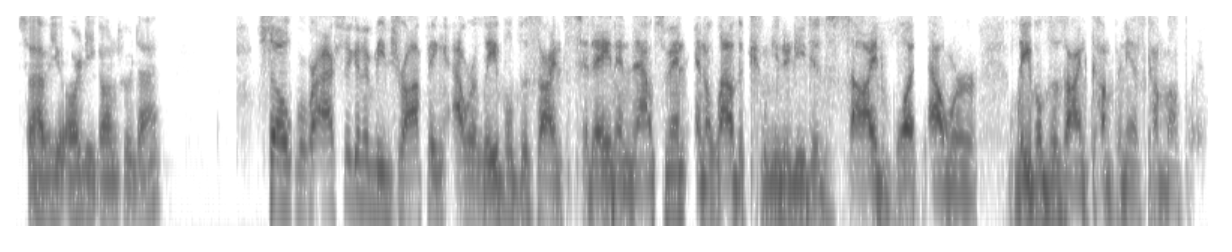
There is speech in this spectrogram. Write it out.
So have you already gone through that? So we're actually going to be dropping our label designs today in an announcement and allow the community to decide what our label design company has come up with.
